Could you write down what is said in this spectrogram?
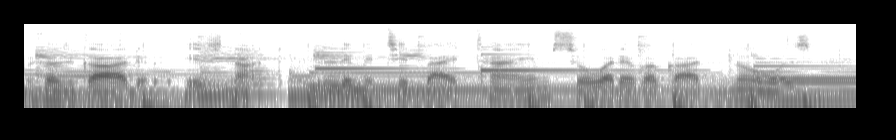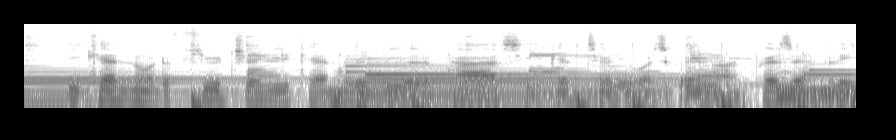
because God is not limited by time. So, whatever God knows, He can know the future, He can reveal the past, He can tell you what's going on presently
